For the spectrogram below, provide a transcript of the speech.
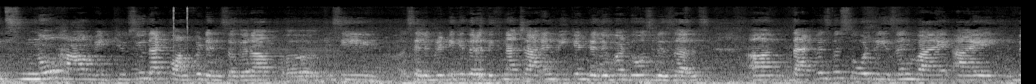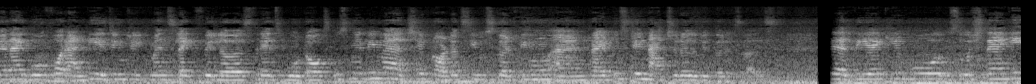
it's no harm it gives you that confidence अगर आप uh, किसी सेलिब्रिटी की तरह दिखना चाह रहे हैं we can deliver those results Uh, that was the sole reason why I, when I go for anti-aging treatments like fillers, threads, botox, उसमें भी मैं अच्छे products use करती हूँ and try to stay natural with the results. रहती है कि वो सोचते हैं कि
